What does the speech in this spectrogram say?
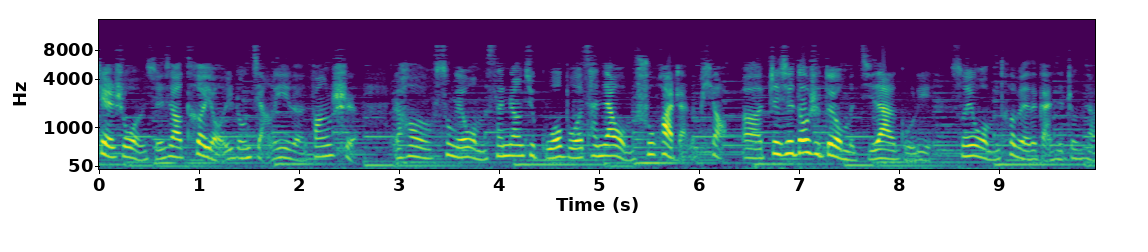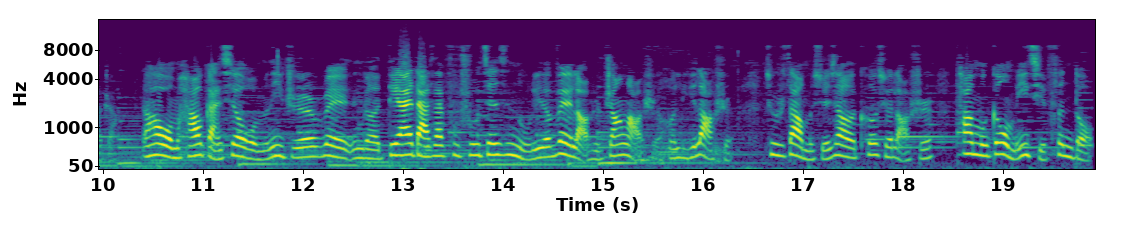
这也是我们学校特有一种奖励的方式。然后送给我们三张去国博参加我们书画展的票，呃，这些都是对我们极大的鼓励，所以我们特别的感谢郑校长。然后我们还要感谢我们一直为那个 DI 大赛付出艰辛努力的魏老师、张老师和李老师。就是在我们学校的科学老师，他们跟我们一起奋斗，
